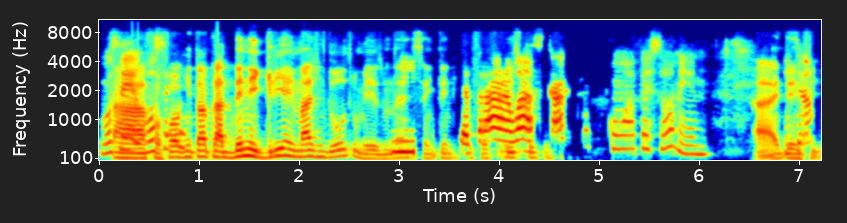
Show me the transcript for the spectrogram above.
Você, Ah, você fofoca então é pra denegrir a imagem do outro mesmo, né? Você entende é fofoca? É isso lascar com a pessoa mesmo. Ah, Então, entendi.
